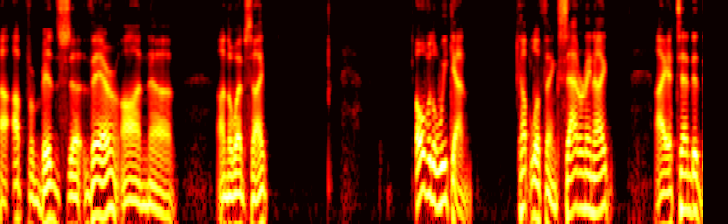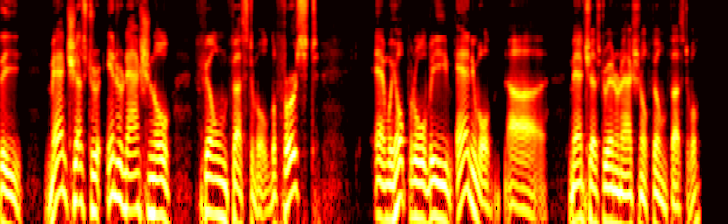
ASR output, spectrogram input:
uh, up for bids uh, there on uh, on the website over the weekend, a couple of things. Saturday night, I attended the Manchester International Film Festival, the first, and we hope it will be annual uh, Manchester International Film Festival.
